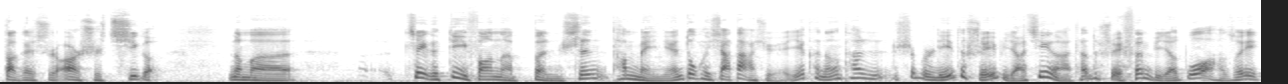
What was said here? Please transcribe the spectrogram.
大概是二十七个。那么这个地方呢，本身它每年都会下大雪，也可能它是不是离的水比较近啊？它的水分比较多啊，所以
